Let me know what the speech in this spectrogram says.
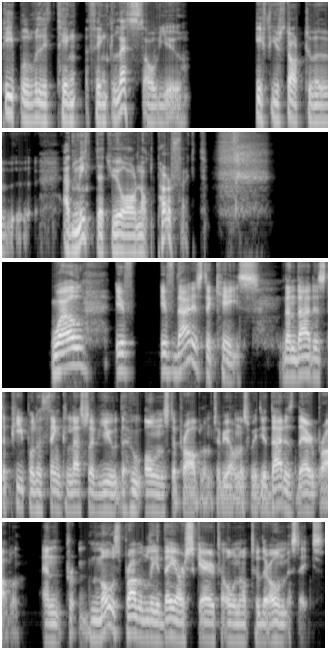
people will think, think less of you if you start to admit that you are not perfect. Well, if if that is the case, then that is the people who think less of you, the who owns the problem. To be honest with you, that is their problem, and pr- most probably they are scared to own up to their own mistakes.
